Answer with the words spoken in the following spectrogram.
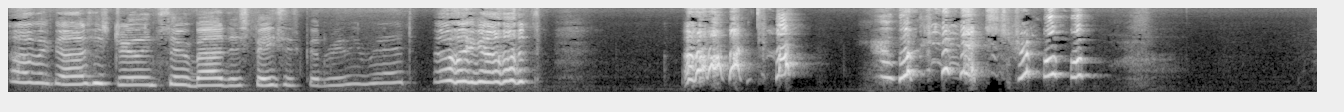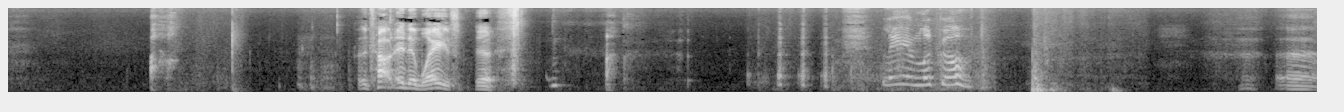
my god, he's drooling so bad, his face has gone really red. Oh my god. Oh my god! Look at his drool! It's happening in waves. Yeah. Liam, look up. Uh, uh,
